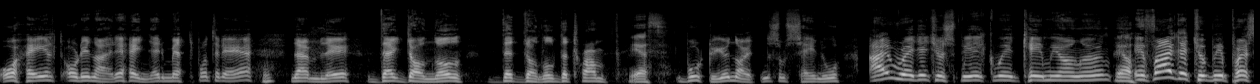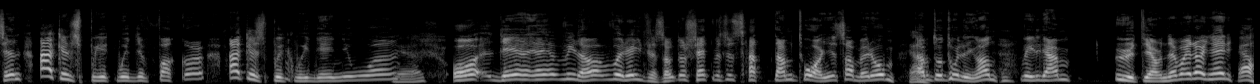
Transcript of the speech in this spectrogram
og helt ordinære hender midt på treet. Nemlig The Donald The Donald the Trump. Yes. Borte Uniten som sier nå I'm ready to speak with Kim Jong-un. Ja. If I get to be president, I can speak with the fucker. I can speak with anyone. Yes. Og det ville vært interessant å se hvis du setter de toene i samme rom, Ja. de to tullingene. Vil de utjevne hverandre? Ja.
